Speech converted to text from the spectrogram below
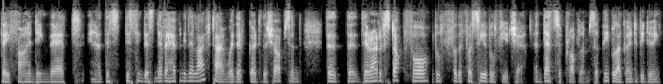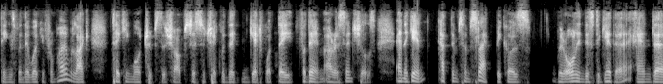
they're finding that you know this this thing that's never happened in their lifetime where they go to the shops and the, the, they're out of stock for for the foreseeable future. And that's a problem. So people are going to be doing things when they're working from home like taking more trips to the shops just to check whether they can get what they for them are essentials. And again cut them some slack because we're all in this together and uh,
